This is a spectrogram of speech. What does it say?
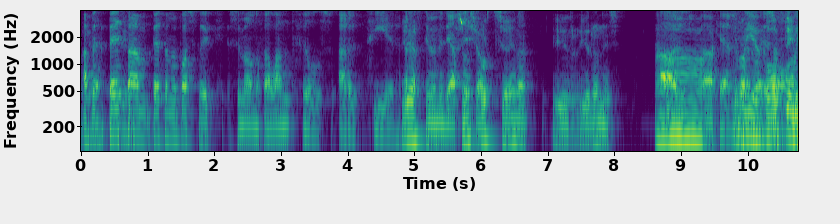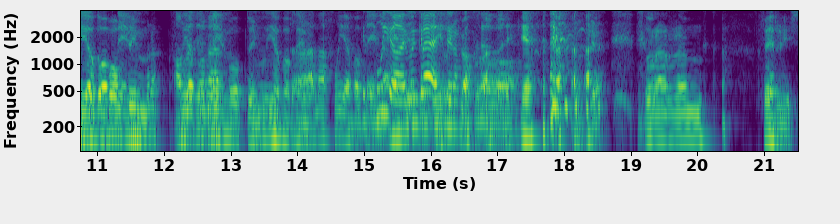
A yeah, beth, yeah. am, beth am y plastig sy'n mewn fatha landfills ar y tir? Yeah. Achos ti'n mynd i allu... Transportio hynna i'r ynys. Oh, oce. Fflio bob dim. Fflio bob dim. Fflio bob dim. Fflio bob dim. Mae fflio bob dim. Di fflio yn gres i'r amgylchedd. Oce. Dwi'n ar ferris.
